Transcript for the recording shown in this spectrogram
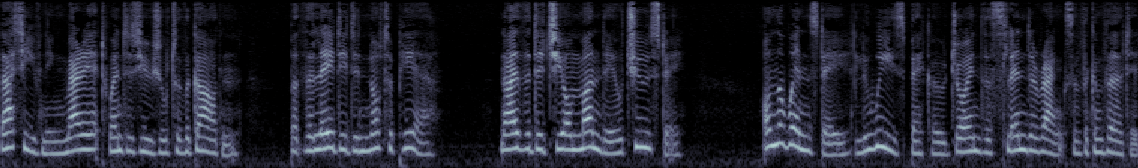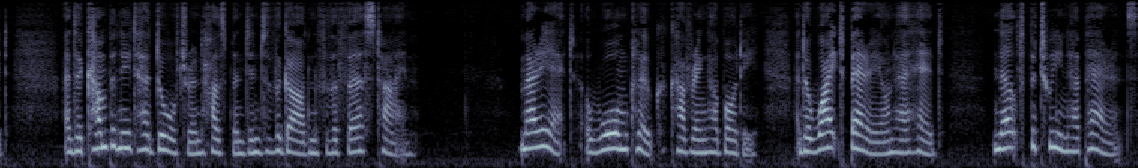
That evening Mariette went as usual to the garden, but the lady did not appear. Neither did she on Monday or Tuesday. On the Wednesday, Louise Beco joined the slender ranks of the converted, and accompanied her daughter and husband into the garden for the first time. Mariette, a warm cloak covering her body, and a white beret on her head, knelt between her parents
